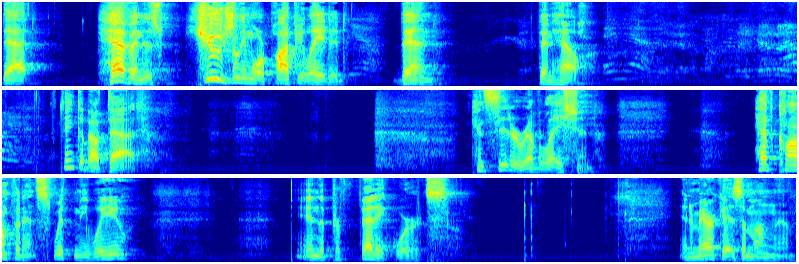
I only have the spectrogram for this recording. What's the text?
that heaven is hugely more populated than, than hell? Think about that. Consider Revelation. Have confidence with me, will you? In the prophetic words. And America is among them.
